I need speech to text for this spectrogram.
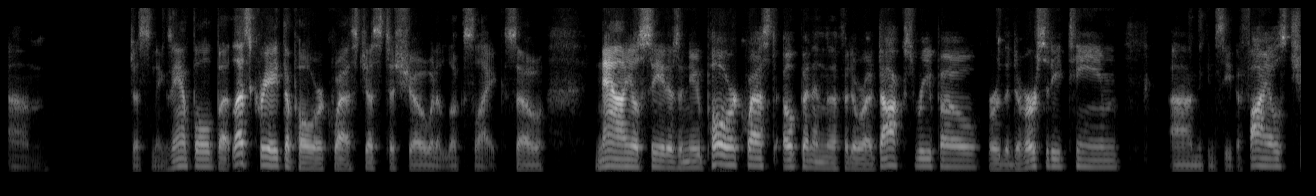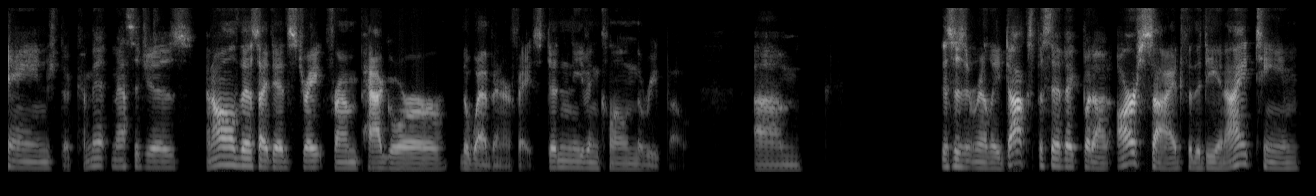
um, just an example. But let's create the pull request just to show what it looks like. So now you'll see there's a new pull request open in the Fedora docs repo for the diversity team. Um, you can see the files changed, the commit messages, and all this I did straight from Pagure, the web interface. Didn't even clone the repo. Um, this isn't really doc specific, but on our side for the DNI team,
